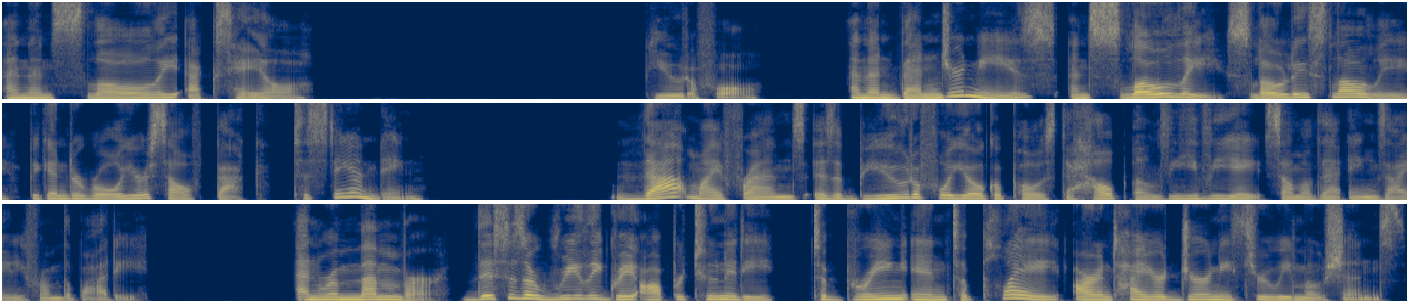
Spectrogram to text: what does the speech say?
and then slowly exhale. Beautiful. And then bend your knees and slowly, slowly, slowly begin to roll yourself back to standing. That, my friends, is a beautiful yoga pose to help alleviate some of that anxiety from the body. And remember, this is a really great opportunity to bring into play our entire journey through emotions.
